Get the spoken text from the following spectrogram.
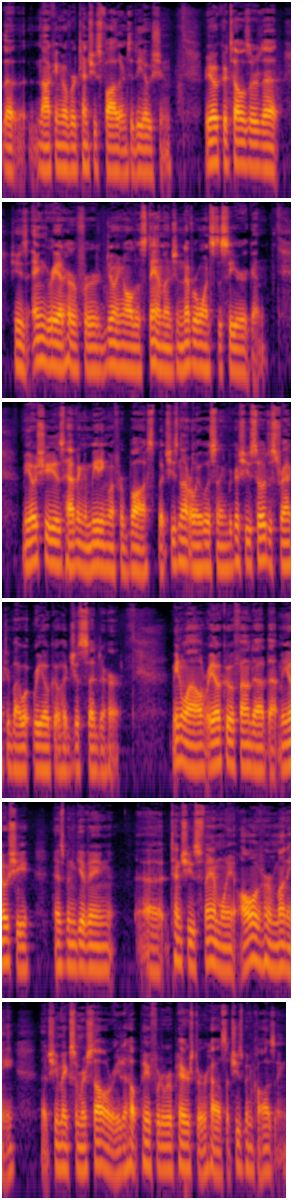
that, knocking over Tenchi's father into the ocean. Ryoko tells her that she is angry at her for doing all this damage and never wants to see her again. Mihoshi is having a meeting with her boss, but she's not really listening because she's so distracted by what Ryoko had just said to her. Meanwhile, Ryoko found out that Mihoshi has been giving uh, Tenchi's family all of her money that she makes from her salary to help pay for the repairs to her house that she's been causing.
